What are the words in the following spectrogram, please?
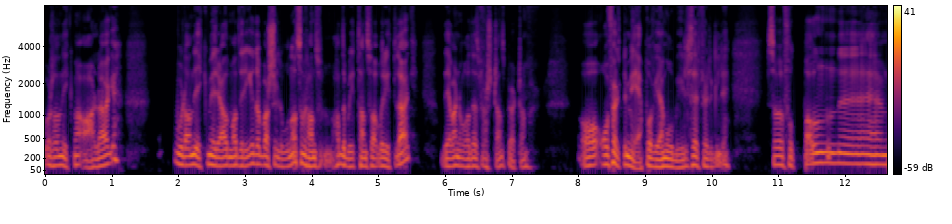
hvordan det gikk med A-laget, hvordan det gikk med Real Madrid og Barcelona, som hadde blitt hans favorittlag. Det var noe av det første han spurte om. Og, og fulgte med på via mobil, selvfølgelig. Så fotballen eh,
